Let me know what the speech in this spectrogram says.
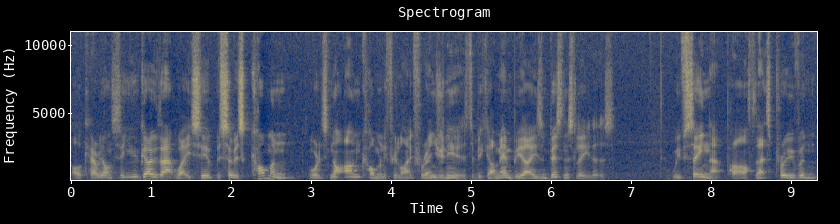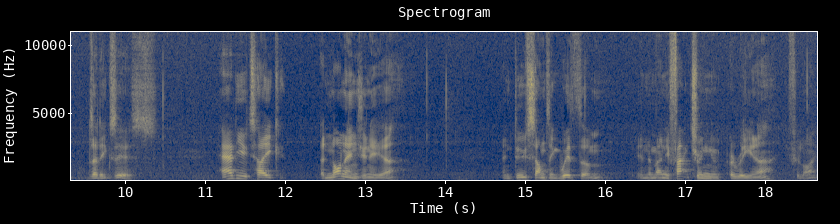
I'll carry on. So you go that way. So, so it's common, or it's not uncommon, if you like, for engineers to become MBAs and business leaders. We've seen that path, that's proven that exists. How do you take a non engineer and do something with them in the manufacturing arena, if you like,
